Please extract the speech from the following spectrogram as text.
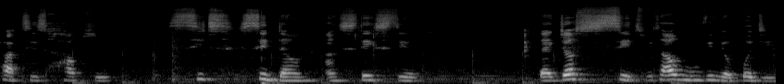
practice how to sit sit down and stay still like just sit without moving your body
